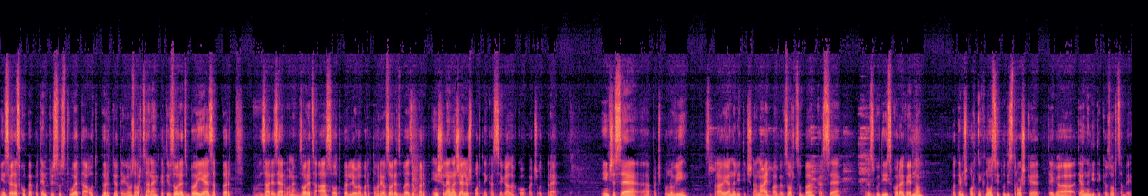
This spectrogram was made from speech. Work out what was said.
in seveda skupaj potem prisostujeta odprtju tega vzorca, ne, kajti vzorec B je zaprt za rezervo. Ne. Vzorec A so odprli v laboratoriju, vzorec B je zaprt in šele na željo športnika se ga lahko pač odpre. In če se eh, pač ponovi, se pravi analitična najdba v vzorcu B, kar se zgodi skoraj vedno, potem športnik nosi tudi stroške tega, te analitike vzorca B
